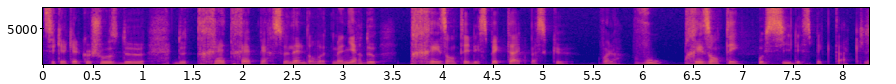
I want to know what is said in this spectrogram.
c'est qu'il y a quelque chose de, très très personnel dans votre manière de présenter les spectacles, parce que voilà, vous présentez aussi les spectacles.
